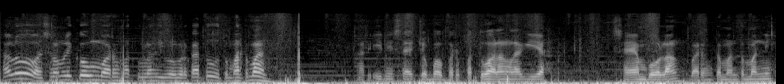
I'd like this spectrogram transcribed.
teman-teman assalamualaikum warahmatullahi wabarakatuh teman-teman Hari ini saya coba berpetualang lagi ya. Saya bolang bareng teman-teman nih.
